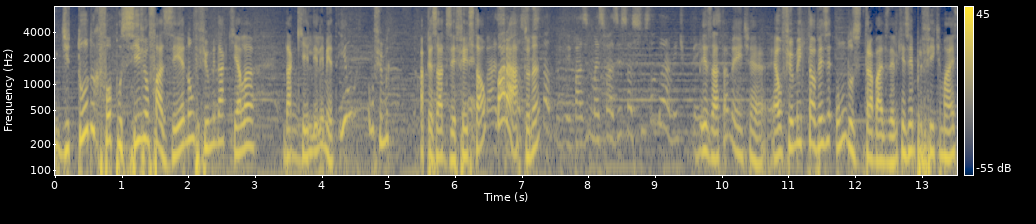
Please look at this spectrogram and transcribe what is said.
de tudo que for possível fazer num filme daquela daquele elemento. E um, um filme apesar dos efeitos e tal, barato, né? faz- mas faz isso assustadoramente bem. Exatamente, é. É o filme que talvez um dos trabalhos dele que exemplifique mais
